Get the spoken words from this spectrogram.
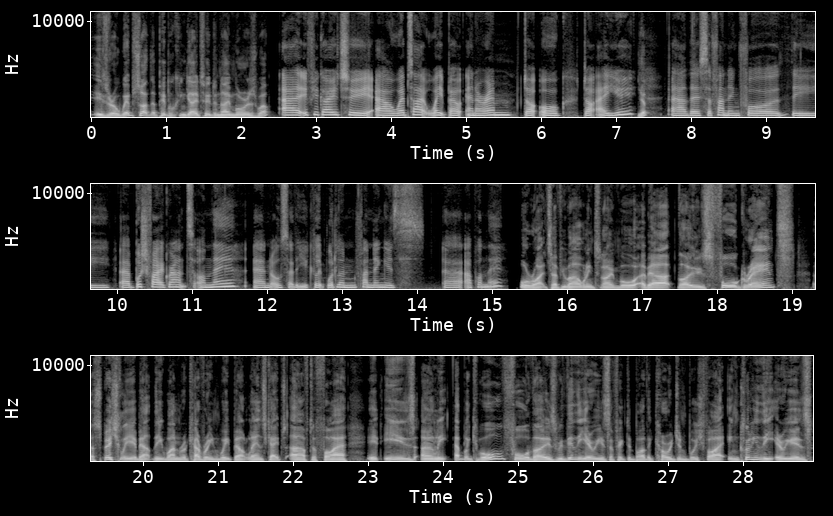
Is there a website that people can go to to know more as well? Uh, if you go to our website, wheatbeltnrm.org.au, Yep. Uh, there's the funding for the uh, bushfire grants on there, and also the eucalypt woodland funding is uh, up on there. All right, so if you are wanting to know more about those four grants, especially about the one recovering wheat belt landscapes after fire, it is only applicable for those within the areas affected by the Corrigan bushfire, including the areas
